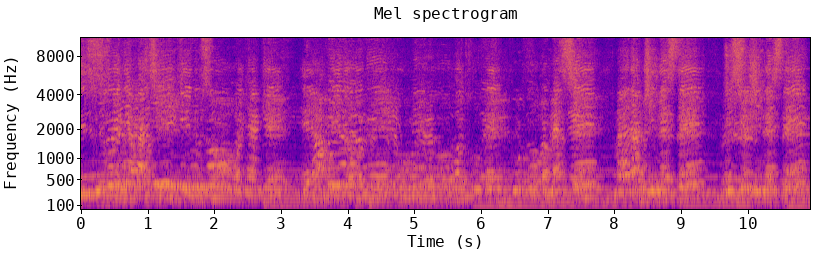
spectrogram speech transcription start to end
Des souvenirs bâtis qui nous ont requinqués et l'envie de revenir pour mieux vous retrouver, pour vous remercier, Madame Ginesté, Monsieur Ginesté.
